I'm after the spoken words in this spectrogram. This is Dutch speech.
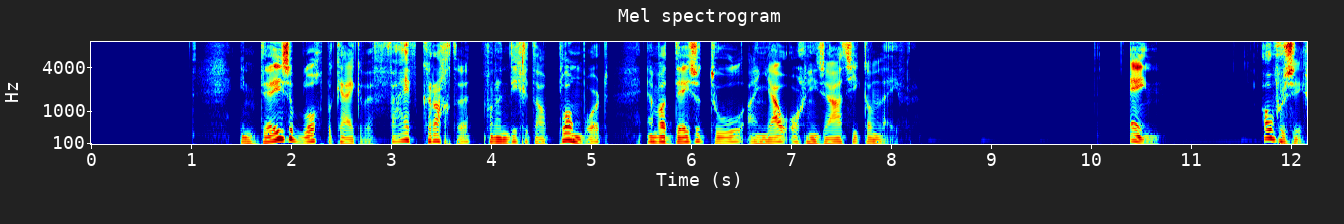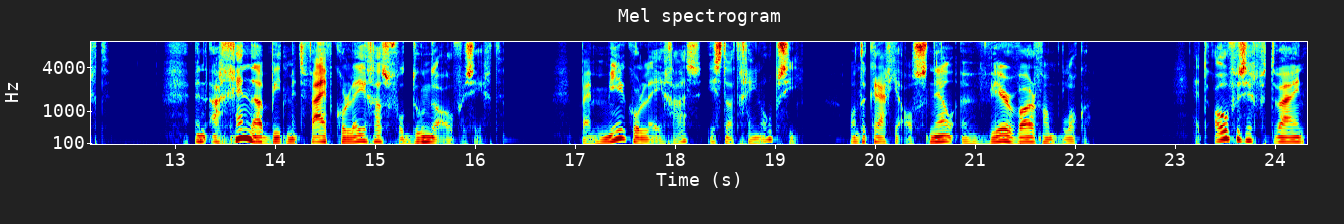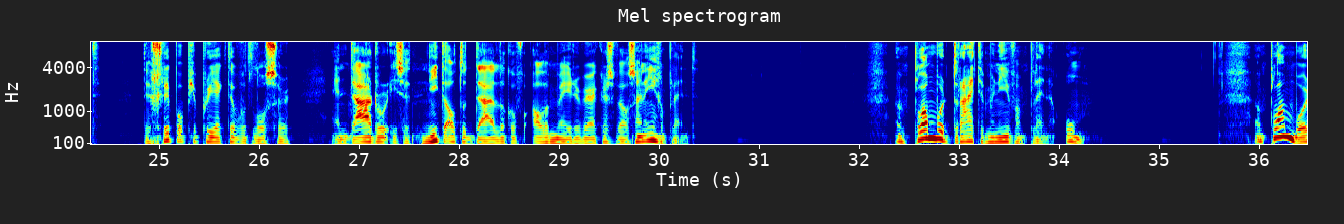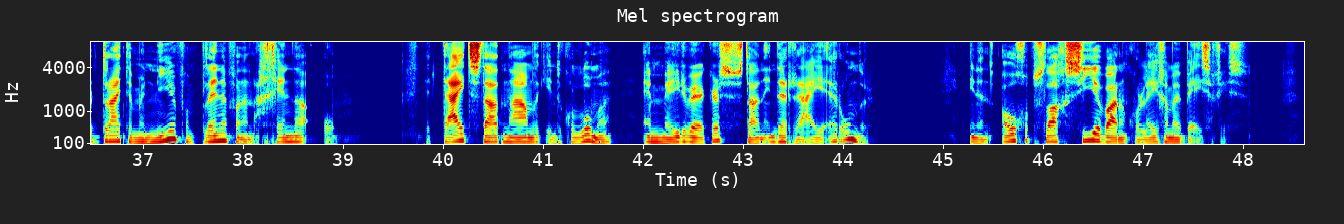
In deze blog bekijken we vijf krachten van een digitaal planbord en wat deze tool aan jouw organisatie kan leveren. 1. Overzicht. Een agenda biedt met vijf collega's voldoende overzicht. Bij meer collega's is dat geen optie, want dan krijg je al snel een weerwar van blokken. Het overzicht verdwijnt, de grip op je projecten wordt losser en daardoor is het niet altijd duidelijk of alle medewerkers wel zijn ingepland. Een planbord draait de manier van plannen om. Een planbord draait de manier van plannen van een agenda om. De tijd staat namelijk in de kolommen en medewerkers staan in de rijen eronder. In een oogopslag zie je waar een collega mee bezig is,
